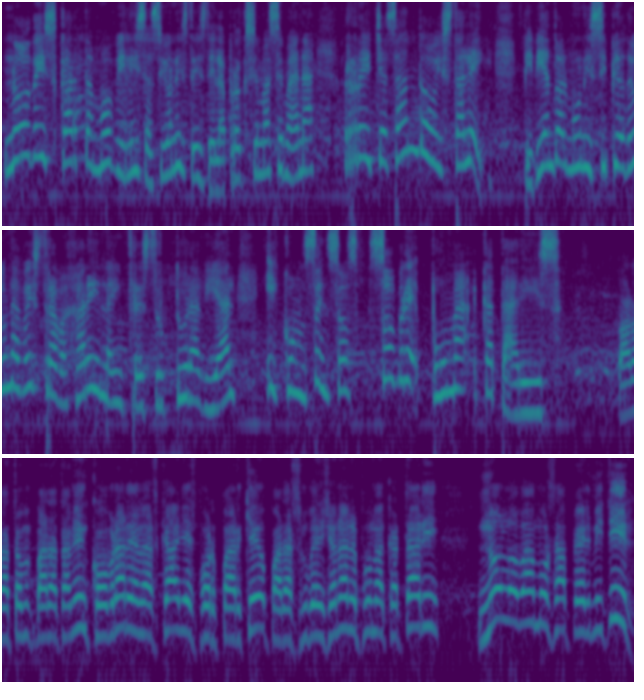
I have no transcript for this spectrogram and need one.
no descarta movilizaciones desde la próxima semana rechazando esta ley, pidiendo al municipio de una vez trabajar en la infraestructura vial y consensos sobre Puma Cataris para, también cobrar en las calles por parqueo, para subvencionar el Puma Catari, no lo vamos a permitir.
